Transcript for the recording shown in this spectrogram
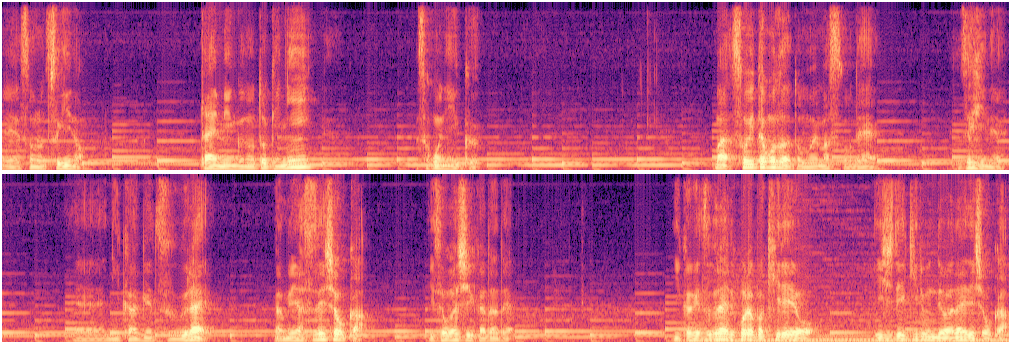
えその次のタイミングの時にそこに行く。まあそういったことだと思いますので、ぜひね、え2ヶ月ぐらいが目安でしょうか。忙しい方で。2ヶ月ぐらいで来れば綺麗を維持できるんではないでしょうか。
